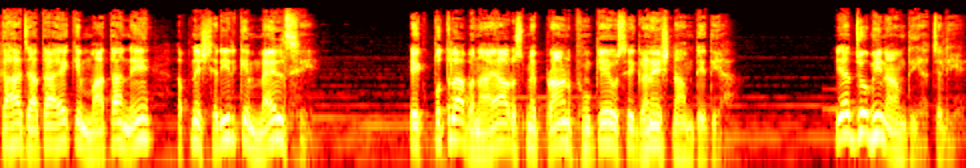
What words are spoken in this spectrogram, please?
कहा जाता है कि माता ने अपने शरीर के मैल से एक पुतला बनाया और उसमें प्राण फूके, उसे गणेश नाम दे दिया। या जो भी नाम दिया, चलिए।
